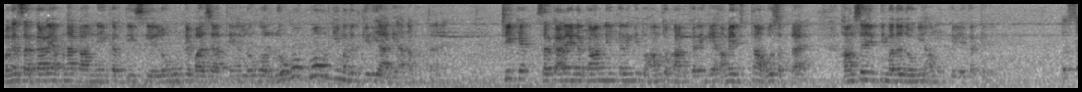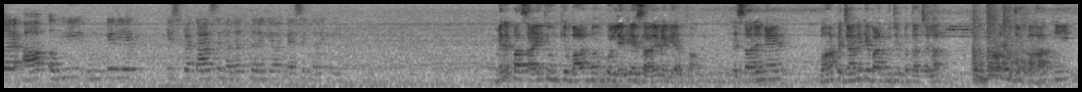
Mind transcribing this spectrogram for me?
मगर सरकारें अपना काम नहीं करती, इसलिए लोगों के पास जाते हैं लोग और लोगों को उनकी मदद के लिए आगे आना पड़ता है। ठीक है, सरकारें अगर काम नहीं करेंगी तो हम तो काम करेंगे, हमें जितना हो सकता है, हमसे जितनी मदद होगी हम उनके लिए करके देंगे। तो सर, आप अभी उनके लिए किस प्रकार से मदद करेंगे और कैसे करेंगे? मेरे पास आई थी, उनके बाद मैं उनको लेके एस में गया था। एस में, वहाँ पे जाने के बाद मुझे पता चला कि उन्होंने मुझे कहा कि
